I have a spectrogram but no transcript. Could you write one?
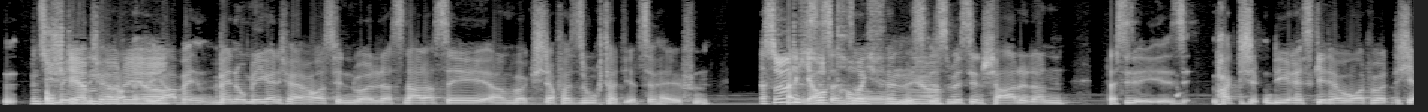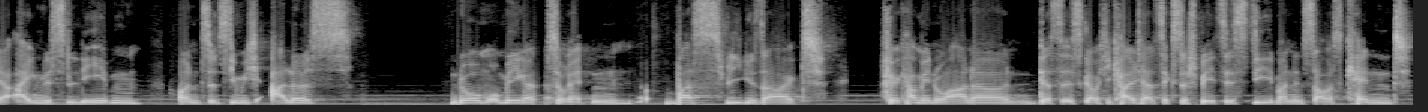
wenn sie Omega sterben mehr, würde, ja. Ja, wenn, wenn Omega nicht mehr herausfinden würde, dass Nadase ähm, wirklich noch versucht hat, ihr zu helfen. Das würde also ich auch traurig so, finden, ja. Das ist ein bisschen schade dann, dass sie, praktisch, die riskiert ja wortwörtlich ihr eigenes Leben und so ziemlich alles, nur um Omega zu retten. Was, wie gesagt, für Kaminoaner, das ist, glaube ich, die kaltherzigste Spezies, die man in Star Wars kennt.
